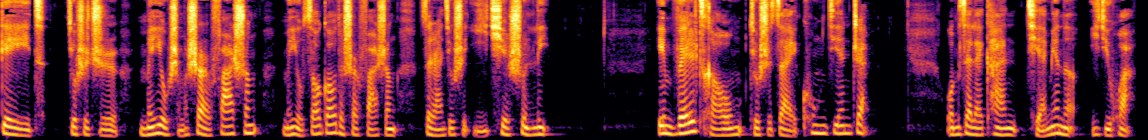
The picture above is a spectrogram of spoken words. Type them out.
geht 就是指没有什么事儿发生，没有糟糕的事儿发生，自然就是一切顺利。Im Weltraum 就是在空间站。我们再来看前面的一句话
